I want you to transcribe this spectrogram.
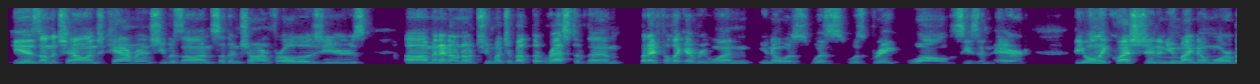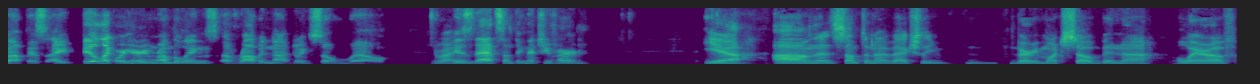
He is on the challenge. Cameran, she was on Southern Charm for all those years. Um, and I don't know too much about the rest of them, but I feel like everyone, you know, was was was great while the season aired. The only question, and you might know more about this, I feel like we're hearing rumblings of Robin not doing so well. Right. Is that something that you've heard? Yeah. Um, that's something I've actually very much so been uh, aware of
